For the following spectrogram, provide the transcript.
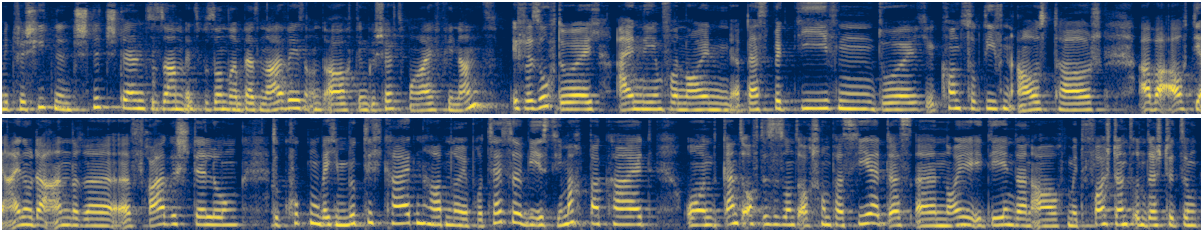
mit verschiedenen Schnittstellen zusammen, insbesondere im Personalwesen und auch dem Geschäftsbereich Finanz. Ich versuche durch Einnehmen von neuen Perspektiven, durch konstruktiven Austausch, aber auch die ein oder andere äh, Fragestellung zu gucken, welche Möglichkeiten haben neue Prozesse, wie ist die Machbarkeit und ganz oft ist es uns auch schon passiert, dass äh, neue Ideen dann auch mit Vorstandsunterstützung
